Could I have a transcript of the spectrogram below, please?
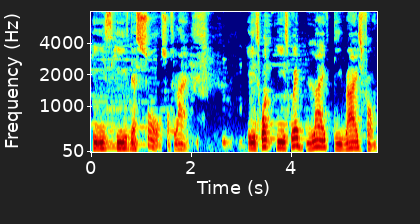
He is He is the source of life. He is what He is where life derives from.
